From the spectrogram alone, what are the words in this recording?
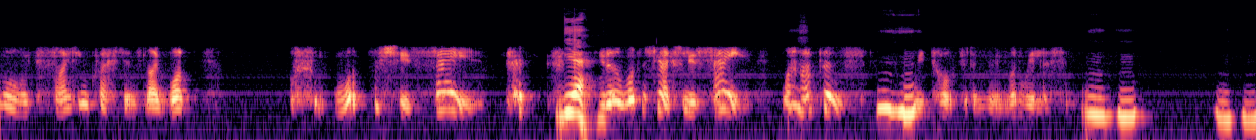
more exciting questions like what what does she say? Yeah. you know, what does she actually say? What happens mm-hmm. when we talk to the moon, when we listen? Mm-hmm. Mm-hmm.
